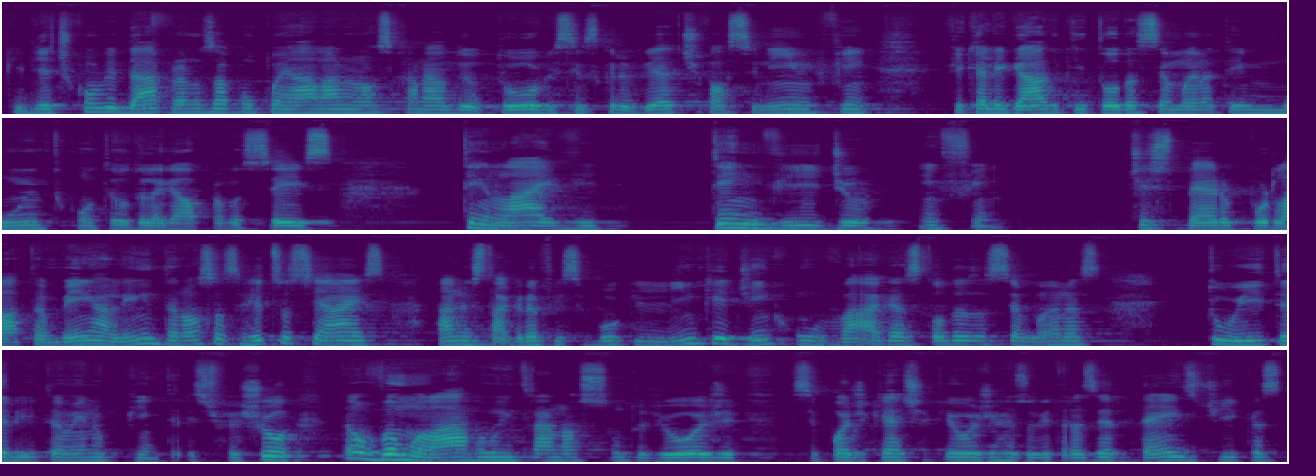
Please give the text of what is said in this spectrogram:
queria te convidar para nos acompanhar lá no nosso canal do YouTube, se inscrever, ativar o sininho, enfim, fica ligado que toda semana tem muito conteúdo legal para vocês. Tem live, tem vídeo, enfim. Te espero por lá também, além das nossas redes sociais, lá no Instagram, Facebook, LinkedIn, com vagas todas as semanas, Twitter e também no Pinterest, fechou? Então vamos lá, vamos entrar no assunto de hoje. Esse podcast aqui hoje eu resolvi trazer 10 dicas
